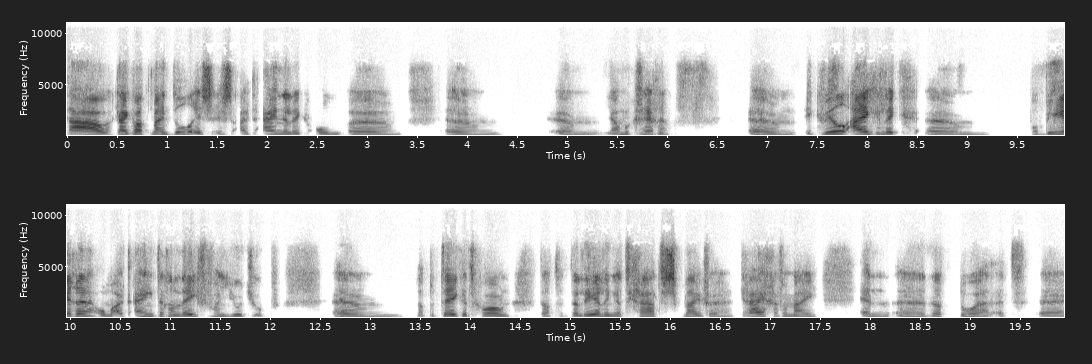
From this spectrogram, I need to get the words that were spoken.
Nou, kijk, wat mijn doel is, is uiteindelijk om, ehm, ehm, ehm, ja, hoe moet ik zeggen, Ehm, ik wil eigenlijk proberen om uiteindelijk te gaan leven van YouTube. Ehm, dat betekent gewoon dat de leerlingen het gratis blijven krijgen van mij. En eh, dat door het eh,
